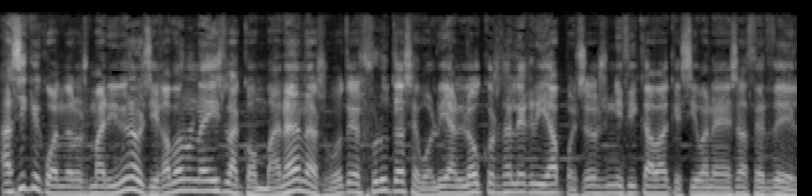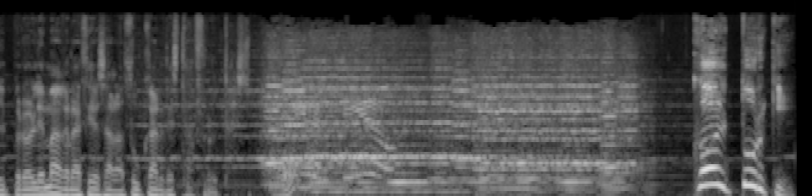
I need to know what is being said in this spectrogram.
Así que cuando los marineros llegaban a una isla con bananas u otras frutas se volvían locos de alegría, pues eso significaba que se iban a deshacer del problema gracias al azúcar de estas frutas. Cold turkey,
